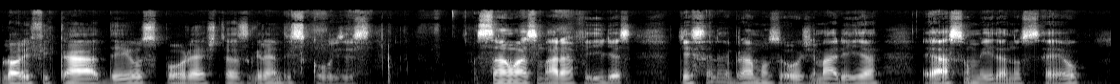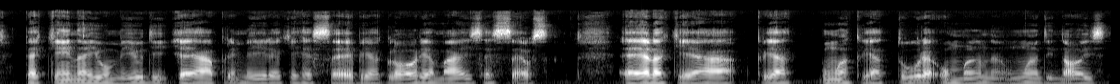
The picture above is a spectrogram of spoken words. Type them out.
glorificar a Deus por estas grandes coisas. São as maravilhas que celebramos hoje. Maria é assumida no céu, pequena e humilde, é a primeira que recebe a glória mais excelsa. Ela que é uma criatura humana, uma de nós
